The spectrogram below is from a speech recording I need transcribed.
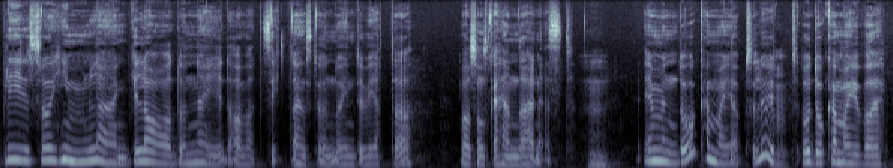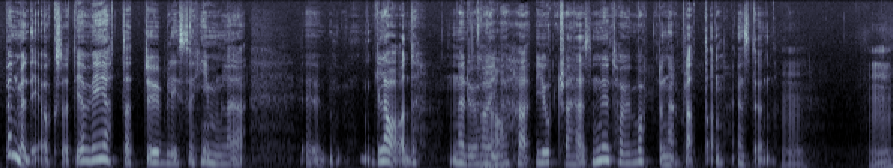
blir så himla glad och nöjd av att sitta en stund och inte veta vad som ska hända härnäst. Mm. Ja, men då kan man ju absolut, Mm. och då kan man ju vara öppen med det också. Att jag vet att du blir så himla eh, glad när du har Ja. gjort så här, så nu tar vi bort den här plattan en stund. Mm. Mm.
